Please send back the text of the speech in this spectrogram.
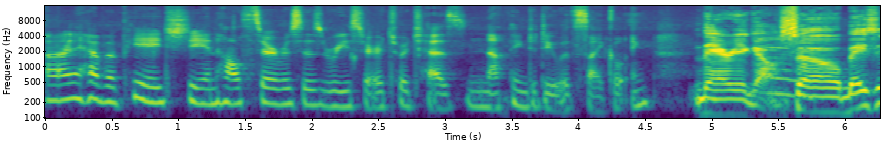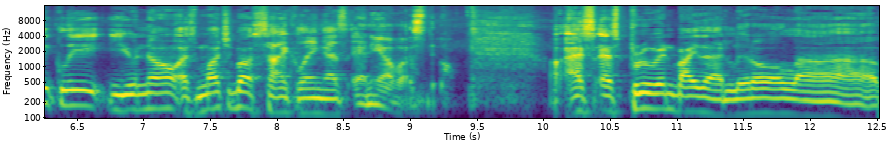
I have a PhD in health services research, which has nothing to do with cycling. There you go. So basically, you know as much about cycling as any of us do. As, as proven by that little uh,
